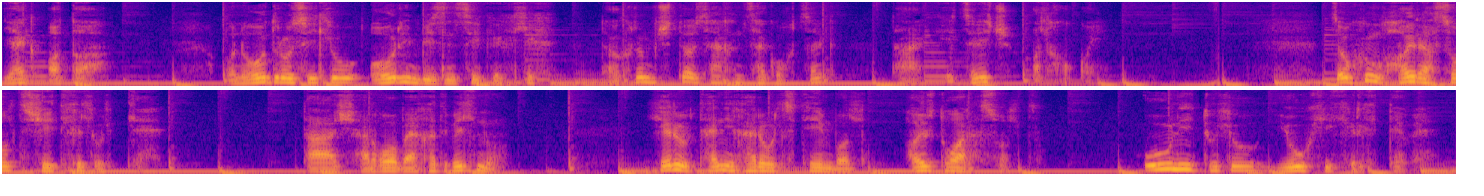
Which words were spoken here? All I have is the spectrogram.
Яг одоо өнөөдрөөс илүү өөрийн бизнесийг эхлэх тохиромжтой сайхан цаг хугацааг та хизээч олохгүй. Зөвхөн хоёр асуулт шийдэх л үлдлээ. Та шаргуу байхад бэлэн үү? Хэрв таны хариулт тийм бол хоёрдугаар асуулт. Үүний төлөө юу хийх хэрэгтэй вэ?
